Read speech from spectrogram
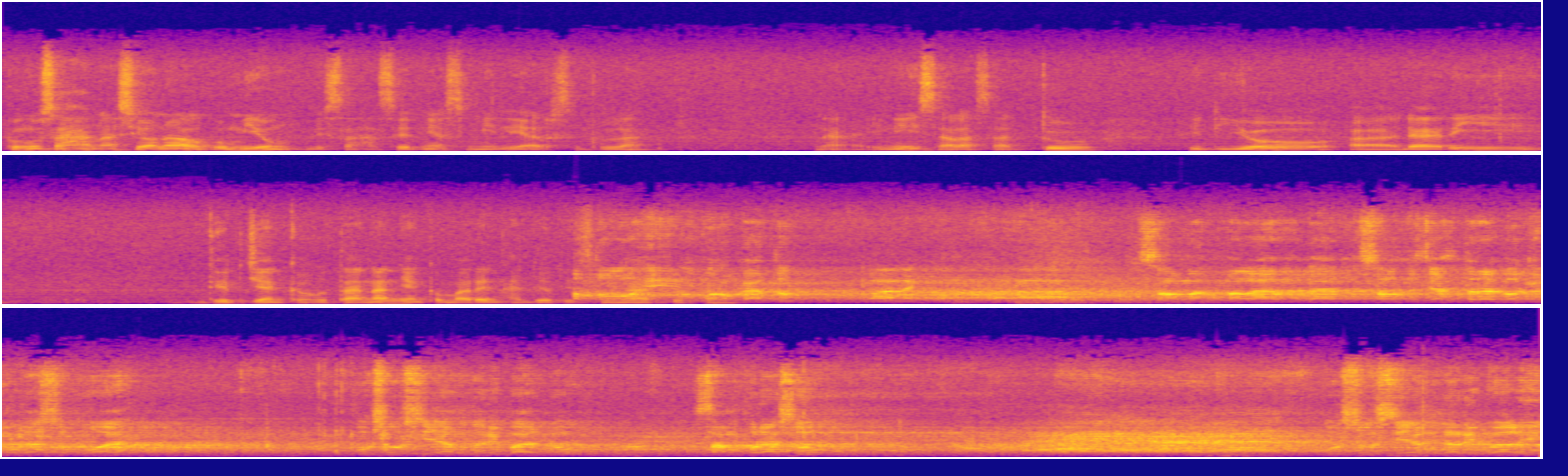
Pengusaha nasional Umyung bisa hasilnya semiliar sebulan. Nah, ini salah satu video uh, dari Dirjen Kehutanan yang kemarin hadir di seminar kita. Selamat malam dan salam sejahtera bagi kita semua, khusus yang dari Bandung, Sampurasun, khusus yang dari Bali,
